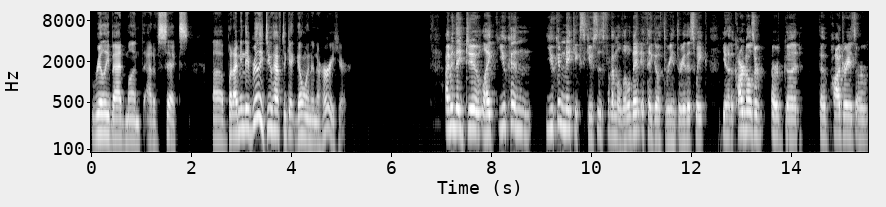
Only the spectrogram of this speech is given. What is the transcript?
really bad month out of six. Uh, but I mean, they really do have to get going in a hurry here. I mean, they do. Like you can you can make excuses for them a little bit if they go three and three this week. You know, the Cardinals are are good. The Padres are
